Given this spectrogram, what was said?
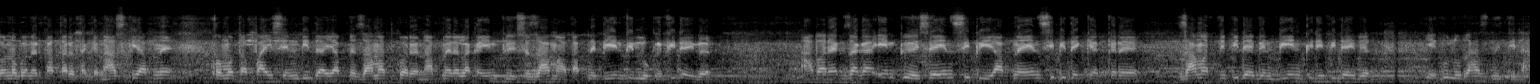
জনগণের কাতারে থাকেন। আজকে আপনি ক্ষমতা পাইছেন, বিদায় আপনি জামাত করেন, আপনার এলাকায় এমপি হয়েছে জামাত, আপনি বিএনপির লোকে ফিরাইবেন আবার এক জায়গায় এমপি হয়েছে এনসিপি, আপনি এনসিপি দেখে একেবারে জামাতকে বিএনপি রে পিটাইবেন এগুলো রাজনীতি না।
